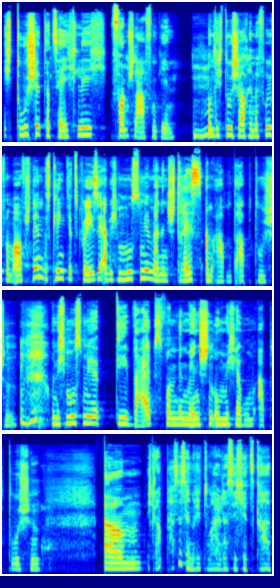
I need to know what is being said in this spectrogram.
ich dusche tatsächlich vorm Schlafengehen. Und ich dusche auch in der Früh vorm Aufstehen. Das klingt jetzt crazy, aber ich muss mir meinen Stress am Abend abduschen. Und ich muss mir die Vibes von den Menschen um mich herum abduschen. Ähm, ich glaube, das ist ein Ritual, das ich jetzt gerade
